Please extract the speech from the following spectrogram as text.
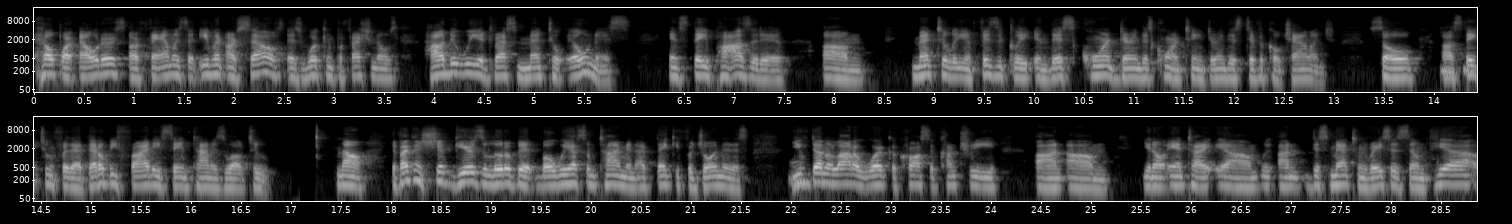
help our elders, our families, and even ourselves as working professionals how do we address mental illness and stay positive um, mentally and physically in this quarant during this quarantine during this difficult challenge? So uh, stay mm-hmm. tuned for that. That'll be friday same time as well too. Now if i can shift gears a little bit but we have some time and i thank you for joining us. You've done a lot of work across the country on um, you know anti um, on dismantling racism here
